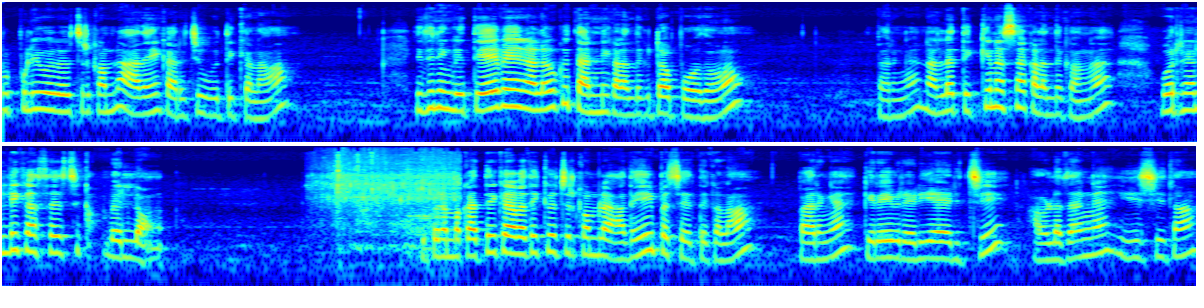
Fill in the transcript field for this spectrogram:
ஒரு புளி ஊற வச்சுருக்கோம்ல அதையும் கரைச்சி ஊற்றிக்கலாம் இது நீங்கள் தேவையான அளவுக்கு தண்ணி கலந்துக்கிட்டால் போதும். பாருங்கள் நல்லா திக்னஸ்ஸாக கலந்துக்கோங்க. ஒரு நெல்லிக்காய் சைஸுக்கு வெல்லம். இப்போ நம்ம கத்திரிக்காய் வதக்கி வச்சுருக்கோம்ல அதையும் இப்போ சேர்த்துக்கலாம். பாருங்கள் கிரேவி ரெடி ஆயிடுச்சு. அவ்வளோதாங்க ஈஸி தான்.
